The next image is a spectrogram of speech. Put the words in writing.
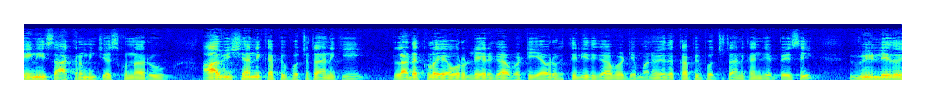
చైనీస్ ఆక్రమించేసుకున్నారు. ఆ విషయాన్ని కప్పిపుచ్చడానికి లడఖ్లో ఎవరు లేరు కాబట్టి ఎవరికి తెలియదు కాబట్టి మనం ఏదో కప్పిపుచ్చడానికి అని చెప్పేసి వీళ్ళు ఏదో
